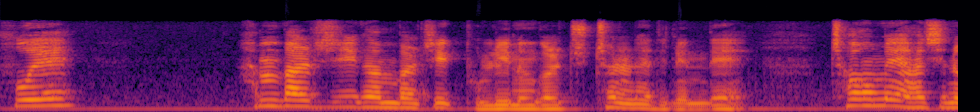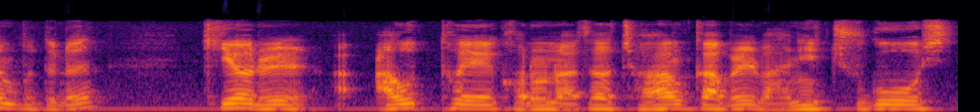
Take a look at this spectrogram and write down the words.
후에 한 발씩 한 발씩 돌리는 걸 추천을 해드리는데 처음에 하시는 분들은 기어를 아- 아우터에 걸어놔서 저항값을 많이 주고 시-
